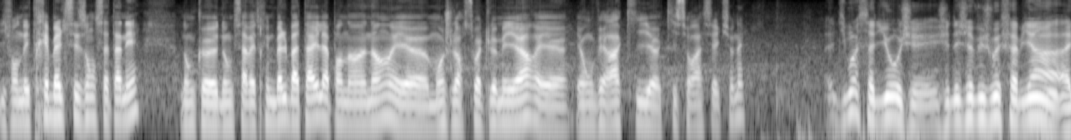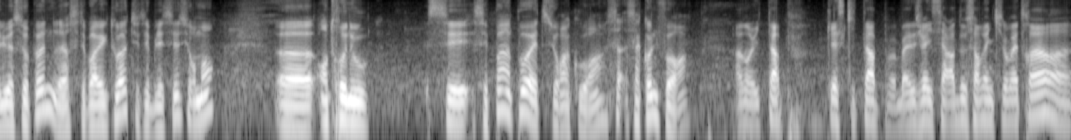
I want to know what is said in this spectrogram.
ils font des très belles saisons cette année, donc, donc ça va être une belle bataille là, pendant un an et moi je leur souhaite le meilleur et, et on verra qui, qui sera sélectionné. Dis-moi, Sadio, j'ai déjà vu jouer Fabien à l'US Open. D'ailleurs, c'était pas avec toi, tu étais blessé sûrement. Euh, entre nous, c'est pas un poète sur un cours, hein. ça, ça cogne fort. hein. Ah non, il tape. Qu'est-ce qu'il tape? Bah, Déjà, il sert à 220 km/h.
